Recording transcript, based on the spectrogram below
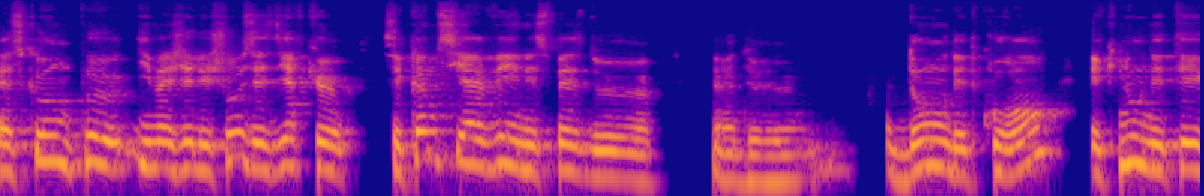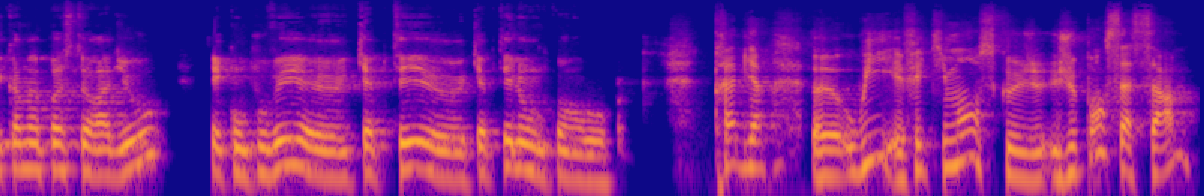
Est-ce qu'on peut imaginer les choses et se dire que c'est comme s'il y avait une espèce de euh, de d'ondes et de courants, et que nous, on était comme un poste radio et qu'on pouvait euh, capter, capter l'onde, en gros? Très bien. oui, effectivement, ce que je, pense à ça,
